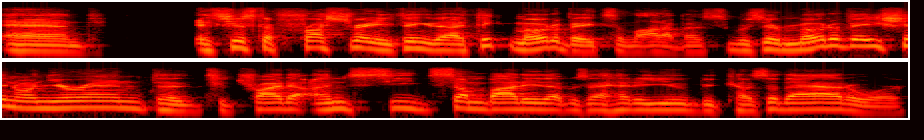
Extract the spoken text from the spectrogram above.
and it's just a frustrating thing that I think motivates a lot of us. Was there motivation on your end to, to try to unseed somebody that was ahead of you because of that, or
